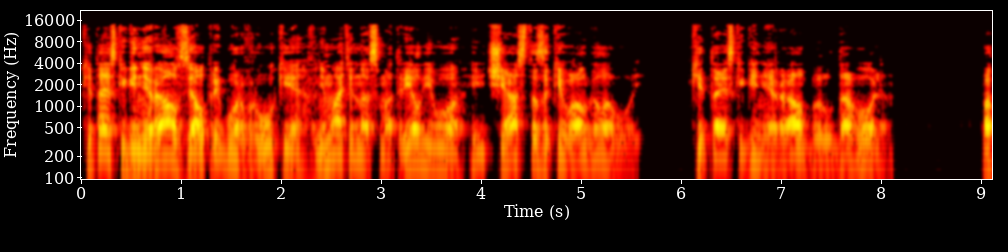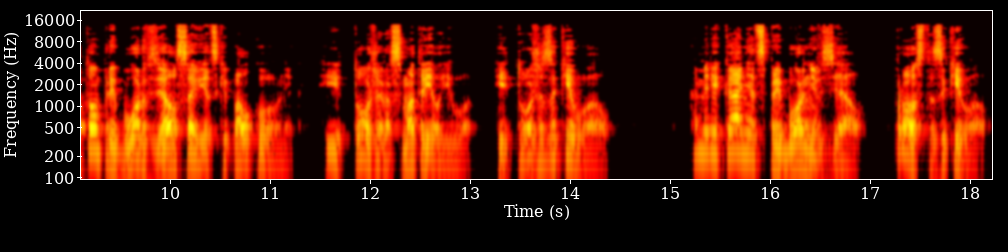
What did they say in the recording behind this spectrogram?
Китайский генерал взял прибор в руки, внимательно осмотрел его и часто закивал головой. Китайский генерал был доволен. Потом прибор взял советский полковник и тоже рассмотрел его, и тоже закивал. Американец прибор не взял, просто закивал.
